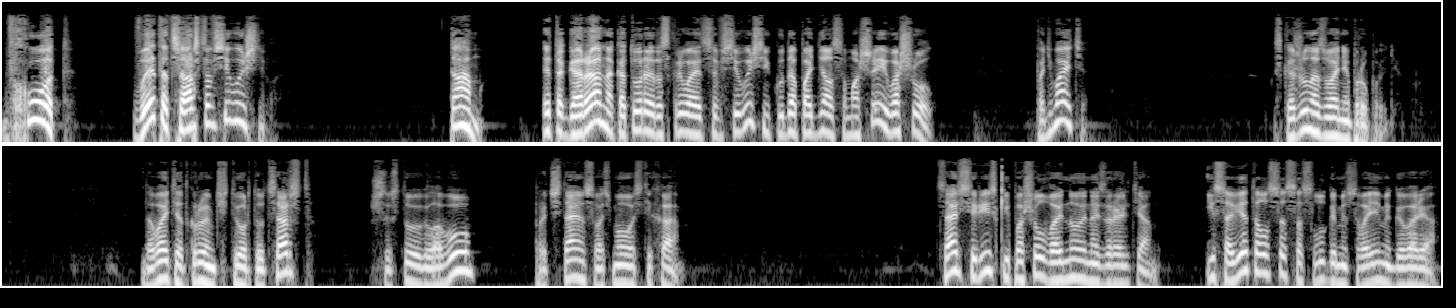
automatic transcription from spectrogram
вход в это Царство Всевышнего. Там, это гора, на которой раскрывается Всевышний, куда поднялся Маше и вошел. Понимаете? Скажу название проповеди. Давайте откроем четвертую царств, шестую главу, прочитаем с восьмого стиха. Царь сирийский пошел войной на израильтян и советовался со слугами своими, говоря,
